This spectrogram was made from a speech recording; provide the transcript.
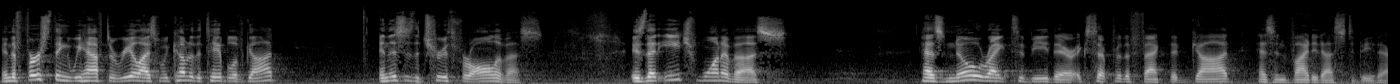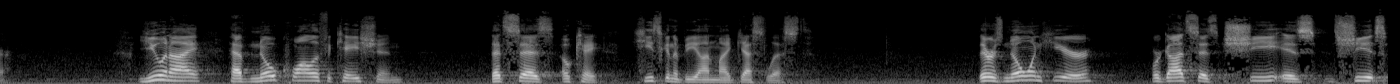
And the first thing we have to realize when we come to the table of God, and this is the truth for all of us, is that each one of us has no right to be there except for the fact that God has invited us to be there. You and I have no qualification that says, okay, he's going to be on my guest list. There is no one here where God says she is, she is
